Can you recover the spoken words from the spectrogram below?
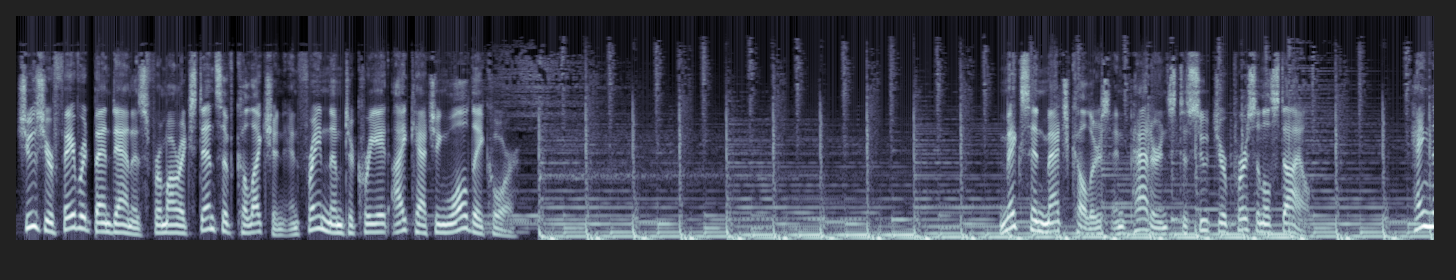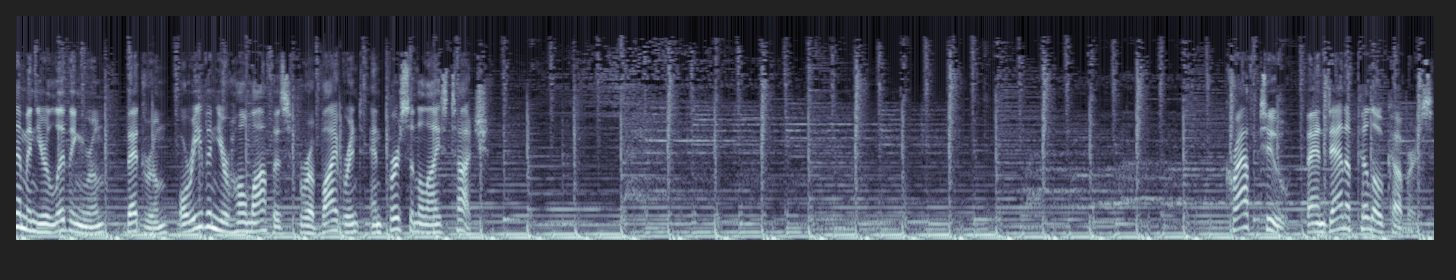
Choose your favorite bandanas from our extensive collection and frame them to create eye catching wall decor. Mix and match colors and patterns to suit your personal style. Hang them in your living room, bedroom, or even your home office for a vibrant and personalized touch. Craft 2 Bandana Pillow Covers.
